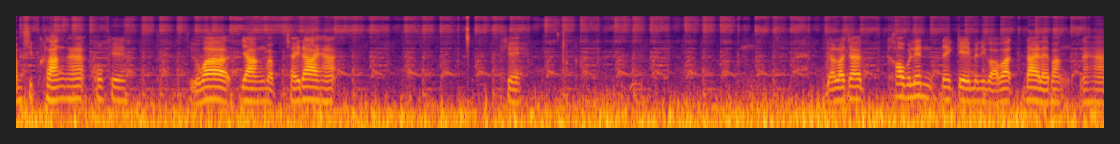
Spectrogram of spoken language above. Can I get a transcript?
30 ครั้งฮะ โอเค ถือว่ายังแบบใช้ได้ฮะ โอเค เดี๋ยวเราจะเข้าไปเล่นในเกมกันดีกว่าว่าได้อะไรบ้างนะฮะ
